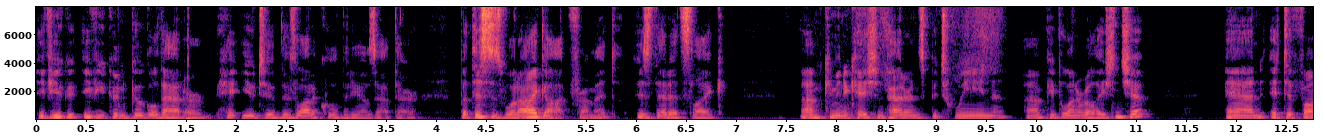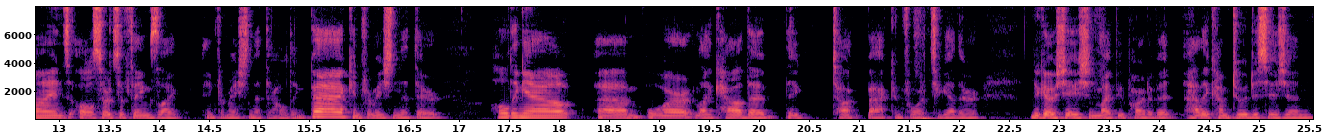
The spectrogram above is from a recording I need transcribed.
if you if you can Google that or hit YouTube, there's a lot of cool videos out there. But this is what I got from it: is that it's like um, communication patterns between uh, people in a relationship and it defines all sorts of things like information that they're holding back, information that they're holding out, um, or like how the, they talk back and forth together. Negotiation might be part of it, how they come to a decision,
